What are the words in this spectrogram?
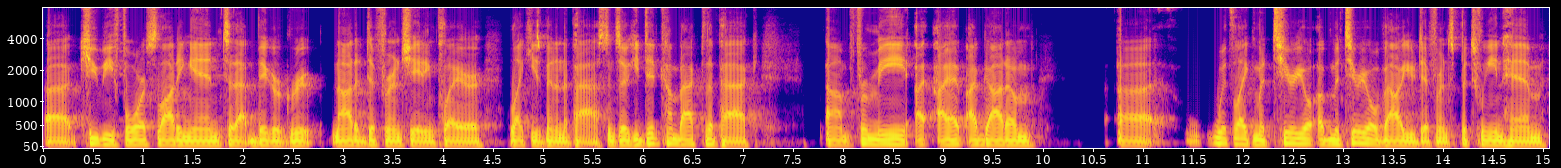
Uh, QB4 slotting in to that bigger group, not a differentiating player like he's been in the past. And so he did come back to the pack. Um, for me, I, I I've got him uh, with like material a material value difference between him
